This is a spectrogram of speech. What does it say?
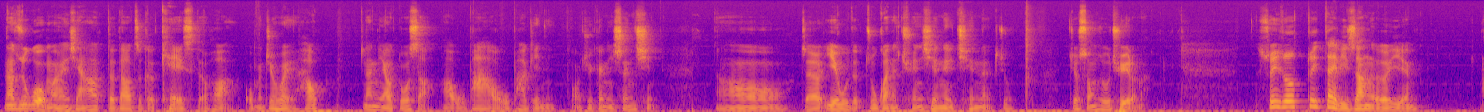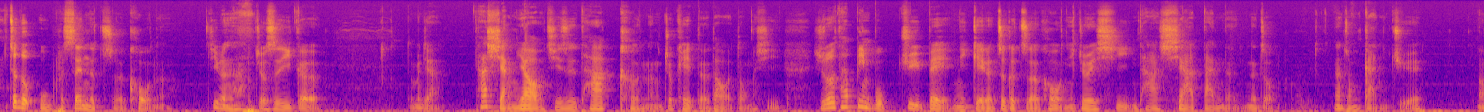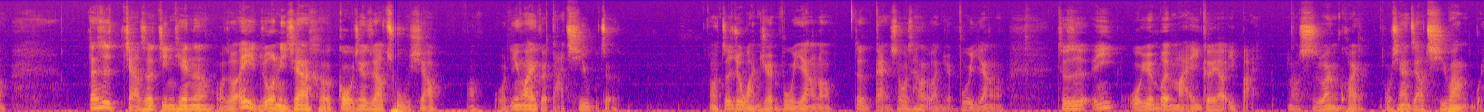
那如果我们很想要得到这个 case 的话，我们就会好，那你要多少啊？五趴好，五趴给你，我去跟你申请，然后在业务的主管的权限内签了，就就送出去了嘛。所以说，对代理商而言，这个五 percent 的折扣呢，基本上就是一个怎么讲？他想要，其实他可能就可以得到的东西，就说他并不具备你给了这个折扣，你就会吸引他下单的那种那种感觉啊。但是假设今天呢，我说，哎，如果你现在合购，就是要促销哦，我另外一个打七五折哦，这就完全不一样咯，这个感受上完全不一样了。就是，诶，我原本买一个要一百，那十万块，我现在只要七万五，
